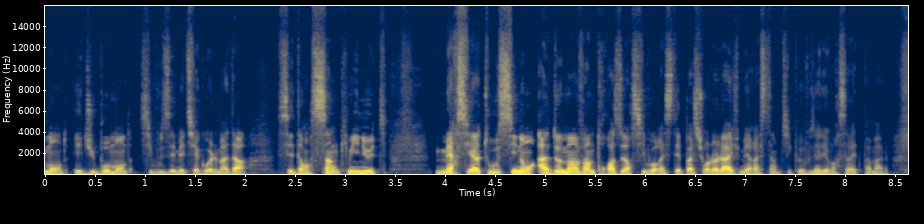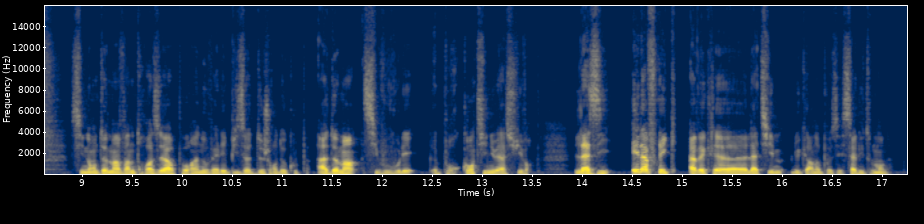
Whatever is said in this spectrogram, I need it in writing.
monde et du beau monde. Si vous aimez Thiago Almada, c'est dans 5 minutes. Merci à tous. Sinon, à demain 23h si vous restez pas sur le live, mais restez un petit peu, vous allez voir, ça va être pas mal. Sinon, demain 23h pour un nouvel épisode de Jour de Coupe. À demain si vous voulez, pour continuer à suivre l'Asie et l'Afrique avec euh, la team Lucarno Posé. Salut tout le monde.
